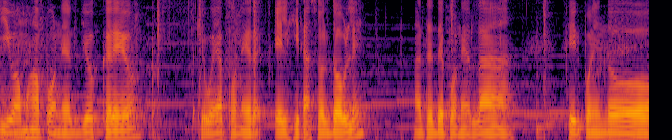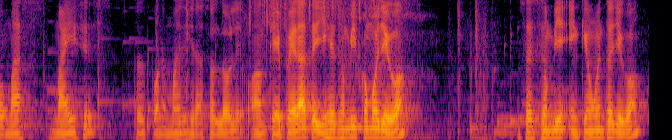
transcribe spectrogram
Y vamos a poner, yo creo que voy a poner el girasol doble antes de ponerla, seguir poniendo más maíces. Entonces ponemos el girasol doble. Aunque espérate, ¿y ese zombie cómo llegó? O sea, ese zombie, ¿en qué momento llegó?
